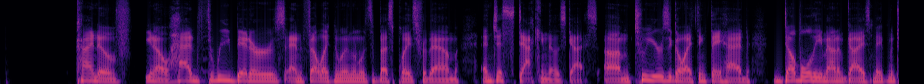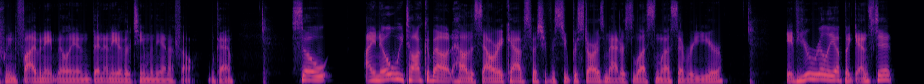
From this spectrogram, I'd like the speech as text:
kind of, you know, had three bidders and felt like New England was the best place for them and just stacking those guys. Um, two years ago, I think they had double the amount of guys making between five and eight million than any other team in the NFL. Okay. So I know we talk about how the salary cap, especially for superstars, matters less and less every year. If you're really up against it,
